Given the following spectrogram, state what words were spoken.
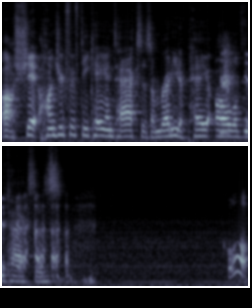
Oh shit, 150k in taxes. I'm ready to pay all of the taxes. Cool.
